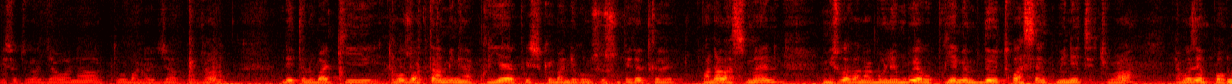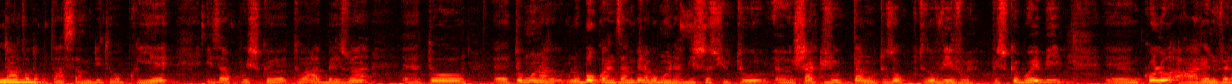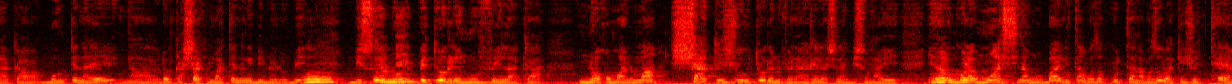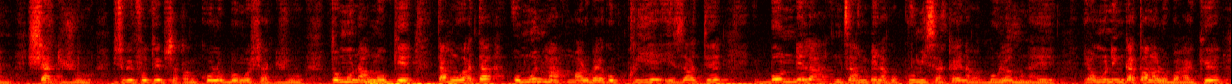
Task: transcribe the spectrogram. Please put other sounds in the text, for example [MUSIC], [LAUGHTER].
biso dia wana tobanda dia programme. Nde tolobaki tozwa temps mingi na prière puisque bandeko mosusu peut-être pendant la semaine misusu bazala na bolembu ya koprie même 2 3 5 minutes tu vois. Yango eza important ata tokutana samedi toprie eza puisque toza na besoin tomona loboko ya nzambe na bomoi na biso surtout chaque jour ntango tozovivre puisque boyebi nkolo arenouvelaka bonté na ye donc à chaque matin ndenge bible elobi biso eboyi mpe torenouvelaka normalement chaque jour to renouvela relation na biso na ye eza lokola mwasi na mobali ntango bazokutana bazobake je t'aime chaque jour biso mpe fo toyebisaka nkolo bongo chaque jour tomona yango ke ntango ata omoni maloba ya koprie eza te bondela nzambe na kokumisaka ye na babolamu na ye yango nga ntango nalobaka ke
